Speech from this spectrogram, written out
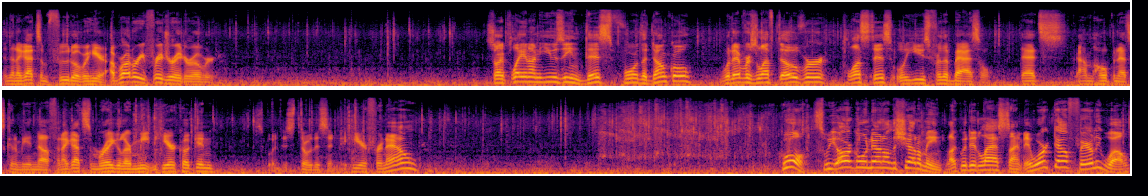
And then I got some food over here. I brought a refrigerator over. So I plan on using this for the Dunkel. Whatever's left over, plus this, we'll use for the Basil. That's, I'm hoping that's going to be enough. And I got some regular meat in here cooking. Let's just throw this into here for now. Cool. So we are going down on the Shadowmane, like we did last time. It worked out fairly well.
